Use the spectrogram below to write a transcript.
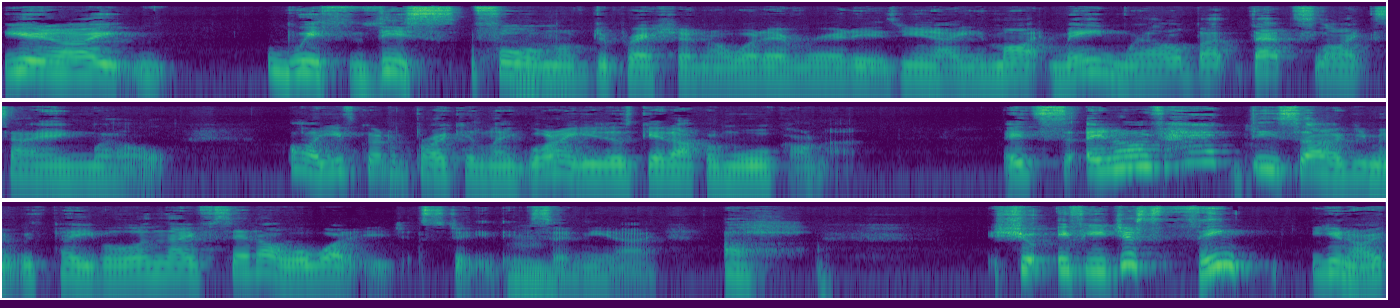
you know, with this form mm-hmm. of depression or whatever it is. You know, you might mean well, but that's like saying, well, oh, you've got a broken leg. Why don't you just get up and walk on it? It's and I've had this argument with people, and they've said, "Oh, well, why don't you just do this?" Mm. And you know, oh, sure. If you just think, you know,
